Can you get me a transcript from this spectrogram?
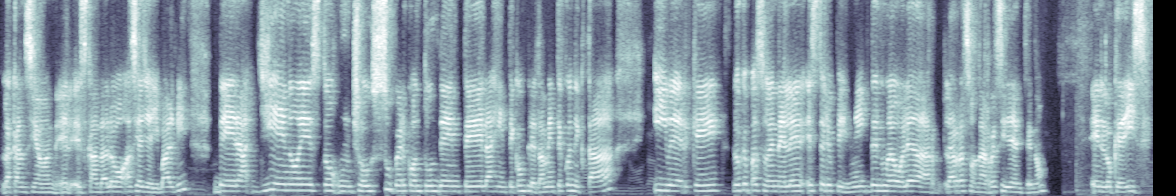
la canción, el escándalo hacia J Balvin, verá lleno esto, un show súper contundente, la gente completamente conectada y ver que lo que pasó en el Stereo Picnic de nuevo le da la razón a Residente, ¿no? En lo que dice.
